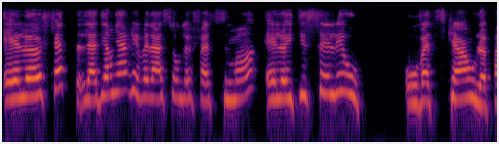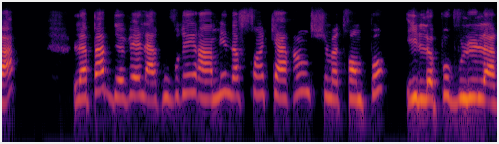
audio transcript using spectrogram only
Elle a fait la dernière révélation de Fatima. Elle a été scellée au, Vatican ou le pape. Le pape devait la rouvrir en 1940, si je ne me trompe pas. Il l'a pas voulu la,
